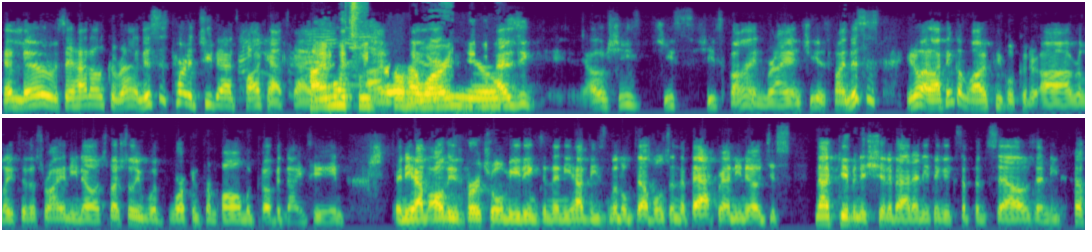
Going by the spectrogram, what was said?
Hello, say hi to Uncle Ryan. This is part of Two Dads podcast, guys. Hi, my sweet girl. How are you? As you, oh, she's she's she's fine, Ryan. She is fine. This is, you know, what I think a lot of people could uh, relate to this, Ryan. You know, especially with working from home with COVID nineteen, and you have all these virtual meetings, and then you have these little devils in the background. You know, just not giving a shit about anything except themselves, and you know,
